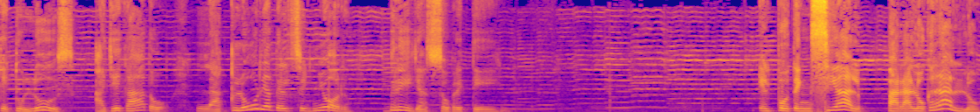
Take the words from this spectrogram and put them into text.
que tu luz ha llegado, la gloria del Señor brilla sobre ti. El potencial para lograrlo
